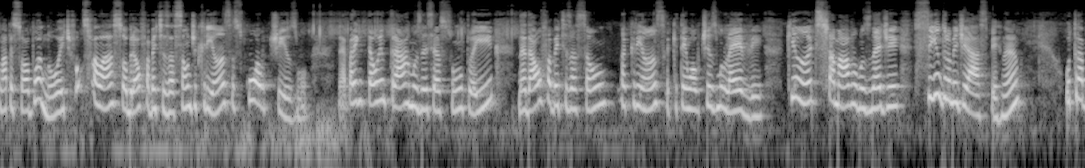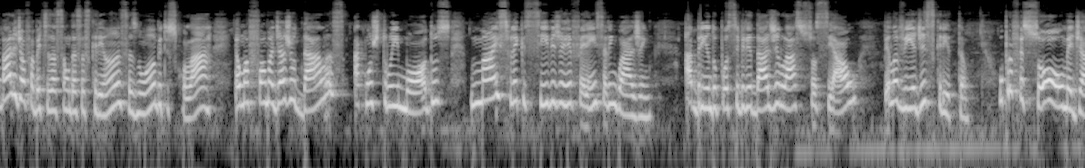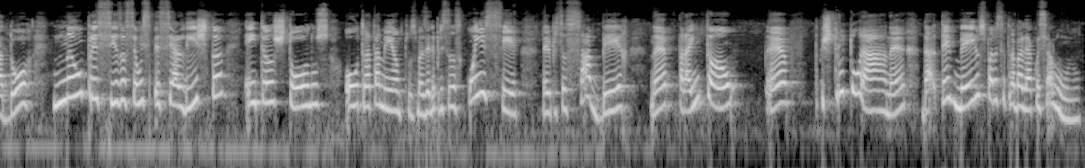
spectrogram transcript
Olá pessoal, boa noite. Vamos falar sobre a alfabetização de crianças com autismo. Né, para então entrarmos nesse assunto aí né, da alfabetização da criança que tem o autismo leve, que antes chamávamos né, de síndrome de Asper. Né? O trabalho de alfabetização dessas crianças no âmbito escolar é uma forma de ajudá-las a construir modos mais flexíveis de referência à linguagem, abrindo possibilidade de laço social pela via de escrita. O professor ou mediador não precisa ser um especialista em transtornos ou tratamentos, mas ele precisa conhecer, né? ele precisa saber, né, para então né, estruturar, né, ter meios para se trabalhar com esse aluno.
